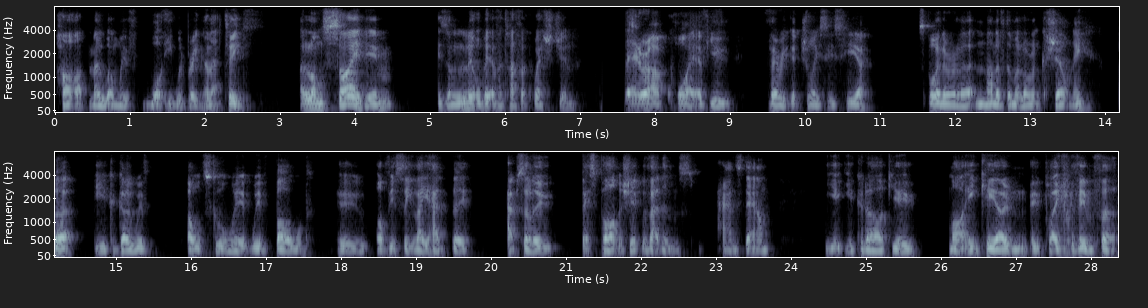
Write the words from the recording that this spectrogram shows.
heart, no one with what he would bring to that team. Alongside him is a little bit of a tougher question. There are quite a few very good choices here. Spoiler alert, none of them are Laurent Koscielny, but you could go with old school with, with Bould, who obviously they had the absolute best partnership with Adams, hands down you, you could argue Martin Keown, who played with him for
